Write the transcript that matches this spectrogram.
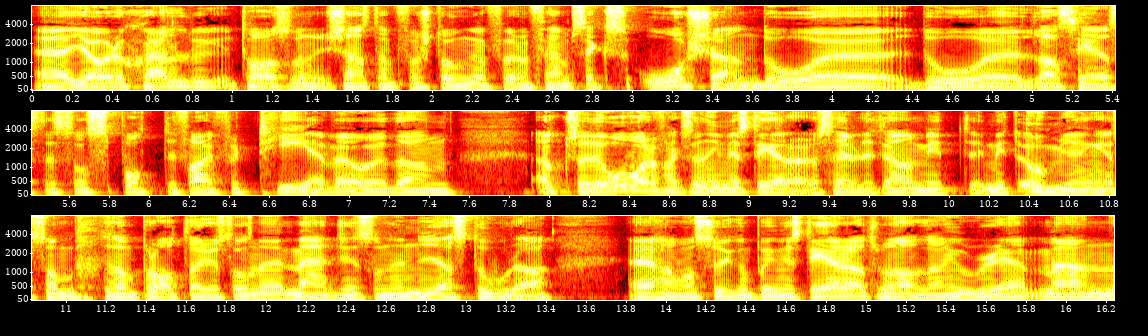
Eh, jag hörde själv talas om tjänsten första gången för 5-6 år sedan. Då, eh, då lanserades det som Spotify för TV. Och den, också då var det faktiskt en investerare, säger lite grann mitt, mitt umgänge, som, som pratade just om eh, Imagine som den nya stora. Eh, han var sugen på att investera, jag tror aldrig han gjorde det. Men,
